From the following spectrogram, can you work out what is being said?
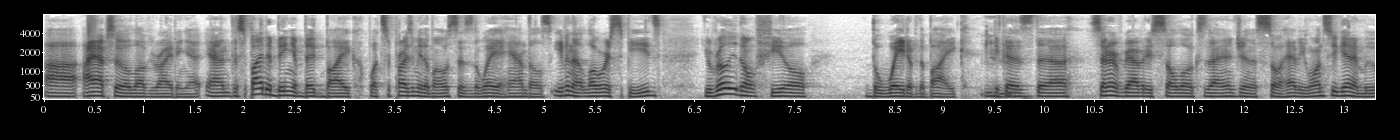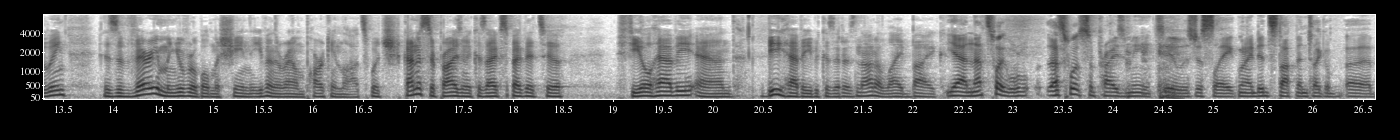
uh, I absolutely loved riding it. And despite it being a big bike, what surprised me the most is the way it handles. Even at lower speeds, you really don't feel the weight of the bike because the center of gravity is so low because that engine is so heavy. Once you get it moving, it's a very maneuverable machine, even around parking lots, which kind of surprised me because I expected to feel heavy and be heavy because it is not a light bike. Yeah, and that's what that's what surprised me too. Was just like when I did stop into like a, a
